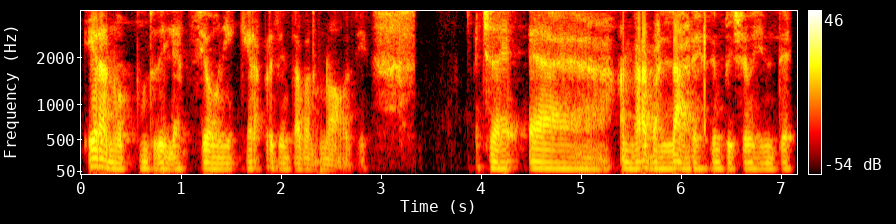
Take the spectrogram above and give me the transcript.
erano appunto delle azioni che rappresentavano un'osi, cioè eh, andare a ballare semplicemente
